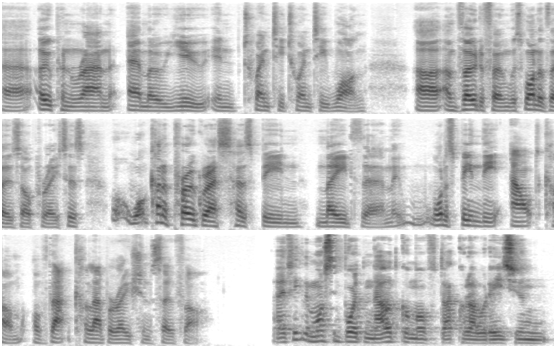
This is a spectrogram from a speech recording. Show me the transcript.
uh, Open RAN MOU in 2021, uh, and Vodafone was one of those operators. What kind of progress has been made there? I mean, what has been the outcome of that collaboration so far? I think the most important outcome of that collaboration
